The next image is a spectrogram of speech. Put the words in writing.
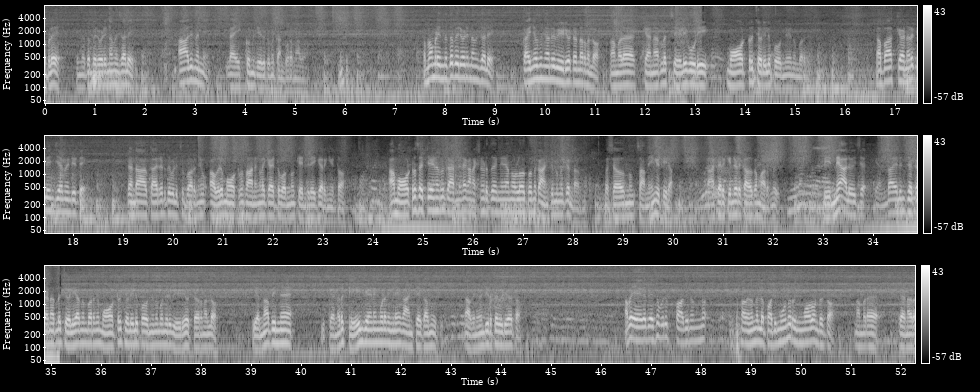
അപ്പോളേ ഇന്നത്തെ പരിപാടി എന്താണെന്ന് വെച്ചാലേ ആദ്യം തന്നെ ലൈക്ക് ഒന്ന് ചെയ്തിട്ടൊന്ന് കണ്ടുറന്നാകാം അപ്പോൾ നമ്മുടെ ഇന്നത്തെ പരിപാടി എന്താണെന്ന് വെച്ചാലേ കഴിഞ്ഞ ദിവസം ഞാനൊരു വീഡിയോ ഇട്ടുണ്ടായിരുന്നല്ലോ നമ്മുടെ കിണറിലെ ചെളി കൂടി മോട്ടർ ചെളിയിൽ പോകുന്നു എന്നും പറഞ്ഞു. അപ്പോൾ ആ കിണർ ക്ലീൻ ചെയ്യാൻ വേണ്ടിയിട്ടേ രണ്ട് ആൾക്കാരുടെ അടുത്ത് വിളിച്ച് പറഞ്ഞു അവർ മോട്ടറും സാധനങ്ങളൊക്കെ ആയിട്ട് വന്നു കെന്റിലേക്ക് ഇറങ്ങിയിട്ടോ ആ മോട്ടർ സെറ്റ് ചെയ്യണതും കറണ്ടിന്റെ കണക്ഷൻ എടുത്തത് എങ്ങനെയാണെന്നുള്ളതൊക്കെ ഒന്ന് കാണിച്ചിട്ടുണ്ടെന്നൊക്കെ ഉണ്ടായിരുന്നു. പക്ഷെ അതൊന്നും സമയം കിട്ടിയില്ല. ആ തിരക്കിന്റെ അടുക്ക അതൊക്കെ മറന്നു പിന്നെ ആലോചിച്ച് എന്തായാലും കിണറിൽ ചെളിയാന്നും പറഞ്ഞ് മോട്ടർ ചെളിയിൽ പോകുന്നെന്നും പറഞ്ഞൊരു വീഡിയോ ഇട്ടായിരുന്നല്ലോ എന്നാൽ പിന്നെ ഈ കിണർ ക്ലീൻ ചെയ്യണേം കൂടെ നിങ്ങളെ കാണിച്ചേക്കാമെന്ന് വെച്ചു. അതിനു വേണ്ടി എടുത്ത വീഡിയോ കേട്ടോ. അപ്പോൾ ഏകദേശം ഒരു പതിനൊന്ന് പതിനൊന്നല്ല പതിമൂന്ന് റിങ്ങോളം ഉണ്ട് കേട്ടോ നമ്മുടെ കിണർ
